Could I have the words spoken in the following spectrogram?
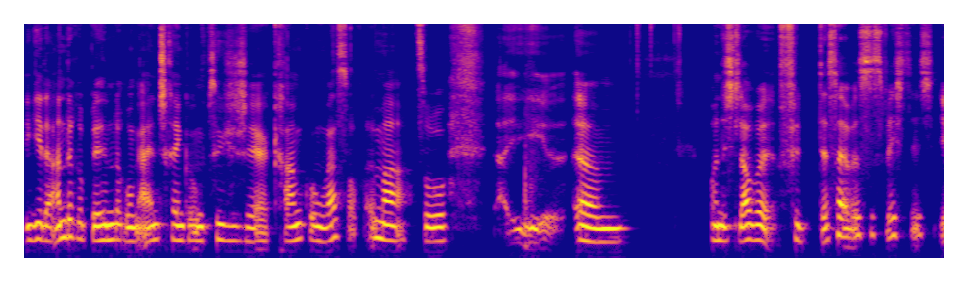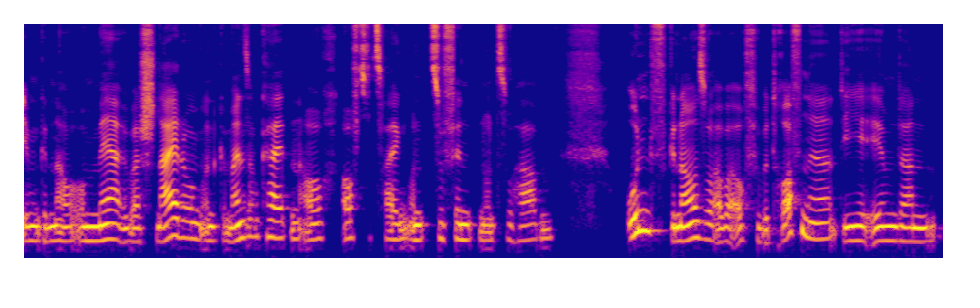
jede andere Behinderung, Einschränkung, psychische Erkrankung, was auch immer. So äh, ähm, und ich glaube, für deshalb ist es wichtig, eben genau, um mehr Überschneidungen und Gemeinsamkeiten auch aufzuzeigen und zu finden und zu haben. Und genauso aber auch für Betroffene, die eben dann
